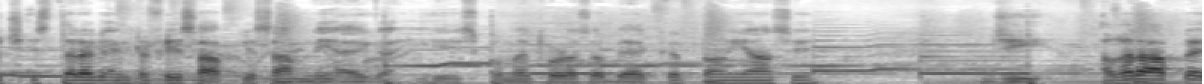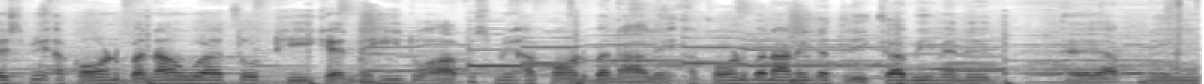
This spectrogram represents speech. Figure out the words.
کچھ اس طرح کا انٹرفیس آپ کے سامنے آئے گا. یہ اس کو میں تھوڑا سا بیک کرتا ہوں یہاں سے. جی اگر آپ کا اس میں اکاؤنٹ بنا ہوا ہے تو ٹھیک ہے، نہیں تو آپ اس میں اکاؤنٹ بنا لیں۔ اکاؤنٹ بنانے کا طریقہ بھی میں نے اپنی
